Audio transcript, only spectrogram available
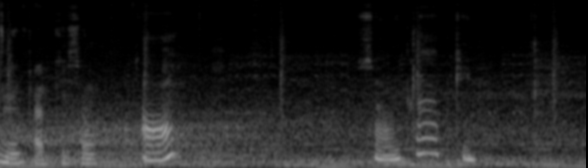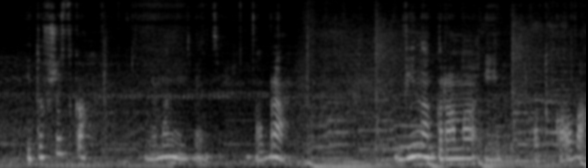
No i klapki są. O. Są i klapki. I to wszystko. Nie ma nic więcej. Dobra. Winogrono i podkowa.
